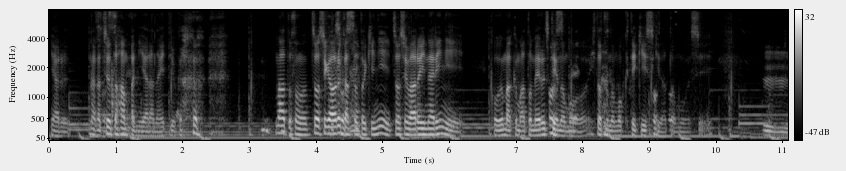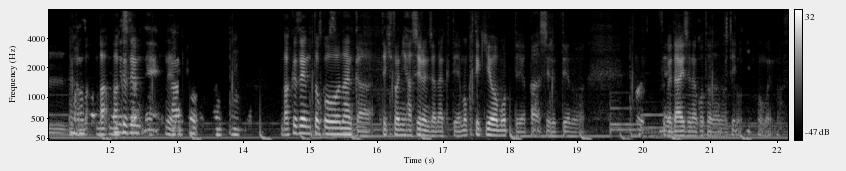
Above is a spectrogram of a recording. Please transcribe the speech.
やる、なんか中途半端にやらないっていうか。まああとその調子が悪かった時に調子悪いなりにこううまくまとめるっていうのも一つの目的意識だと思うし。うんなんかばばまあ漠然ね。漠然とこうなんか適当に走るんじゃなくて目的を持ってやっぱ走るっていうのはすごい大事なことだなと目的思います。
